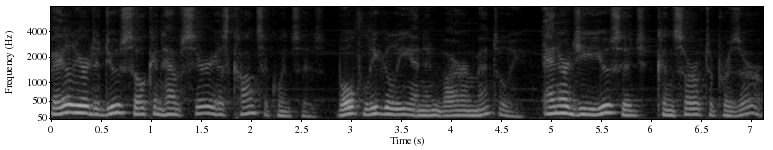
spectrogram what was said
Failure to do so can have serious consequences, both legally and environmentally. Energy usage, conserve to preserve.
